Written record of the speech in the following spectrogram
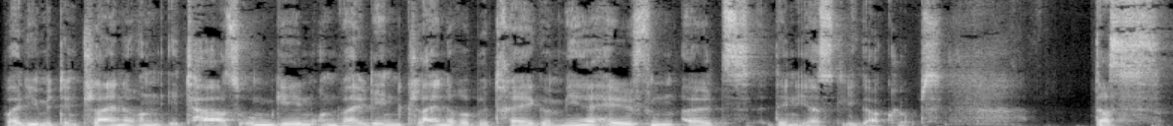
weil die mit den kleineren Etats umgehen und weil denen kleinere Beträge mehr helfen als den Erstligaklubs. Das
